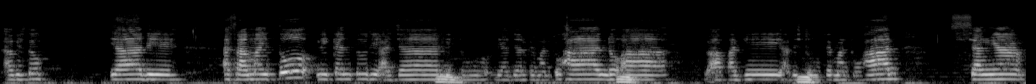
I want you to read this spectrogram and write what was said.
habis itu ya di asrama itu Niken tuh diajar hmm. gitu diajar firman Tuhan doa hmm. Doa pagi habis hmm. itu firman Tuhan siangnya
